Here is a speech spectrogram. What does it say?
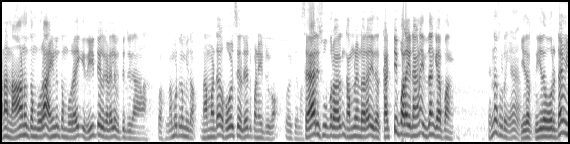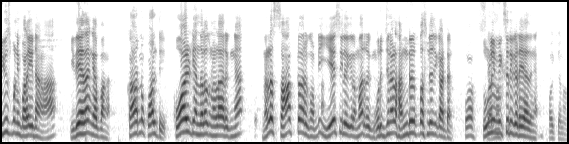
ஆனா நானூற்றம்பது ரூபா ஐநூற்றம்பது ரூபாய்க்கு ரீட்டைல் கடையில் பா நம்மட்டு கம்மி தான். நம்மகிட்ட ஹோல்சேல் ரேட் பண்ணிட்டு இருக்கோம் ஓகேண்ணா saree சூப்பரா இருக்கும் கம்ப்ளைண்ட் வராது. இதை கட்டி பழகிட்டாங்கன்னா இதுதான் கேட்பாங்க. என்ன சொல்றீங்க? இதை இதை ஒரு டைம் யூஸ் பண்ணி பழகிட்டாங்கன்னா இதே தான் கேட்பாங்க. காரணம் குவாலிட்டி குவாலிட்டி அந்த அளவுக்கு நல்லா இருக்குங்க. நல்லா சாஃப்டா இருக்கும். அப்படியே ஏசியில் இருக்கிற மாதிரி இருக்கும். ஒரிஜினல் ஹண்ட்ரட் பர்சன்டேஜ் காட்டன் துளி மிக்சடு கிடையாதுங்க. ஓகேண்ணா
